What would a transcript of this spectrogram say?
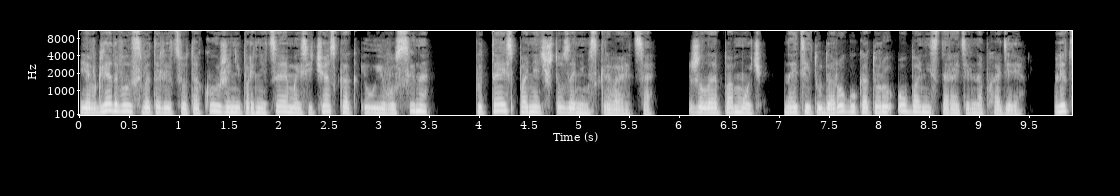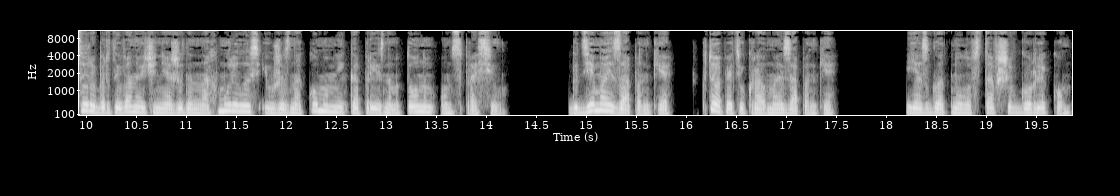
Я вглядывалась в это лицо, такое же непроницаемое сейчас, как и у его сына, пытаясь понять, что за ним скрывается, желая помочь, найти ту дорогу, которую оба они старательно обходили. Лицо Роберта Ивановича неожиданно нахмурилось, и уже знакомым мне капризным тоном он спросил. «Где мои запонки? Кто опять украл мои запонки?» Я сглотнула вставший в горле ком.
